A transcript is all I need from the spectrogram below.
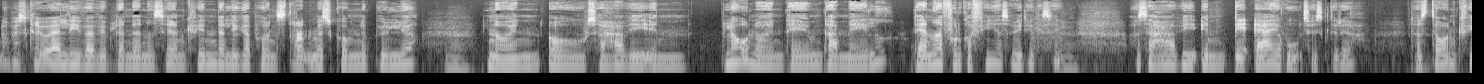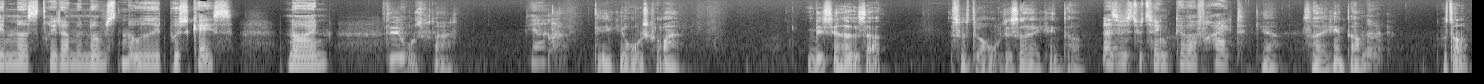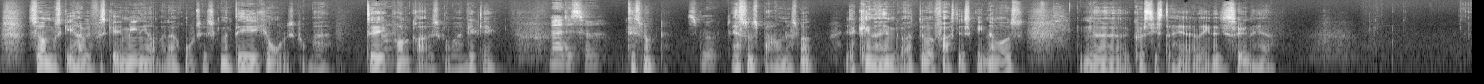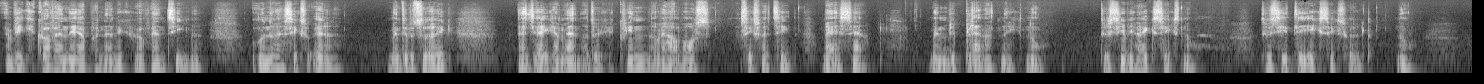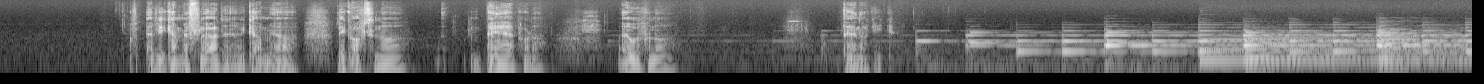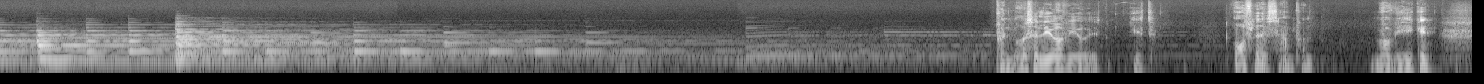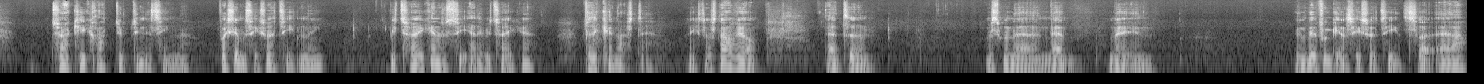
Nu beskriver jeg lige, hvad vi blandt andet ser. En kvinde, der ligger på en strand med skummende bølger, ja. nøgen. Og så har vi en blå nøgen dame, der er malet. Det andet er fotografier, så vidt jeg kan se. Ja. Og så har vi en... Det er erotisk, det der. Der står en kvinde og strider med numsten ude i et buskads. Nøgen. Det er erotisk for dig. Ja. Det er ikke erotisk for mig. Hvis jeg havde sagt, synes, det var erotisk, så havde jeg ikke hængt op. Altså, hvis du tænkte, det var frægt. Ja, så havde jeg ikke hængt op. Nej. Forstår du? Så måske har vi forskellige meninger om, hvad der er erotisk, men det er ikke erotisk for mig. Det er ikke pornografisk for mig, virkelig ikke. Hvad er det så? Det er smukt. Smukt. Jeg synes bare, hun er smuk. Jeg kender hende godt. Det var faktisk en af vores øh, kursister her, eller en af de søgende her. Vi kan godt være nære på hinanden, vi kan godt være intime, uden at være seksuelle. Men det betyder ikke, at jeg ikke er mand, og du ikke er kvinde, og vi har vores seksualitet hver især. Men vi blander den ikke nu. Det vil sige, at vi har ikke sex nu. Det vil sige, at det er ikke seksuelt nu. Er vi i gang med at flirte? Er vi i gang med at lægge op til noget? Bage på dig? Er jeg ude på noget? Det er jeg nok ikke. På en måde så lever vi jo i et, et overfladisk samfund, hvor vi ikke tør kigge ret dybt ind i tingene. For eksempel seksualiteten, ikke? Vi tør ikke analysere det, vi tør ikke vedkende os det. Ikke? Nu snakker vi om, at øh, hvis man er en mand med en, en velfungerende seksualitet, så er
